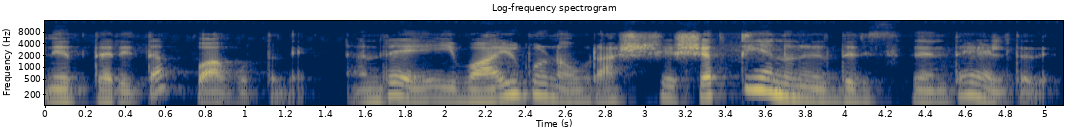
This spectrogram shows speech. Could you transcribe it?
ನಿರ್ಧರಿತವಾಗುತ್ತದೆ. ಅಂದರೆ ಈ ವಾಯುಗುಣವು ರಾಷ್ಟ್ರೀಯ ಶಕ್ತಿಯನ್ನು ನಿರ್ಧರಿಸಿದೆ ಅಂತ ಹೇಳ್ತದೆ.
